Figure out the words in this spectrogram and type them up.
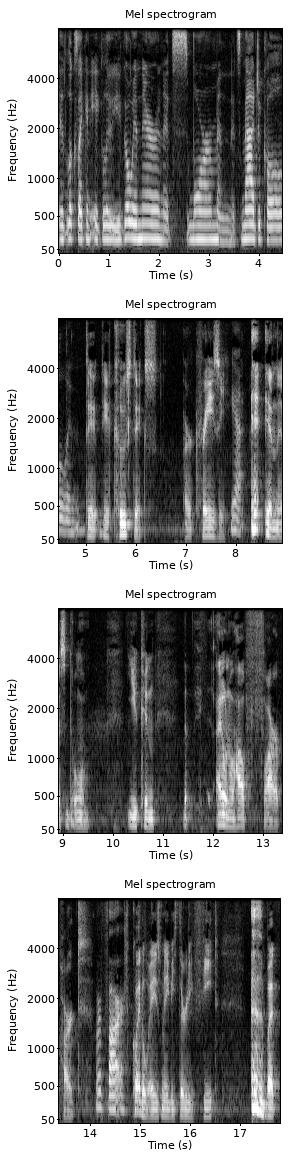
it looks like an igloo. You go in there and it's warm and it's magical. And the the acoustics are crazy yeah, in this dome you can i don't know how far apart we're far. quite a ways maybe 30 feet but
